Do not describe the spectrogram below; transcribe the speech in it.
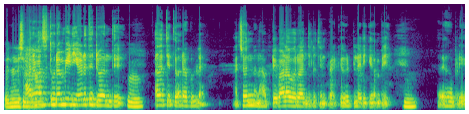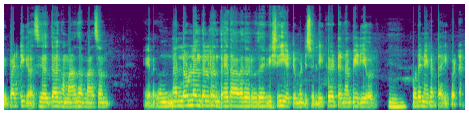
என்னென்ன சொன்னா அரை மாச தூரம் வீடியோ எடுத்துட்டு வந்து. அதைச்சிட்டு வரக்குள்ள நான் சொன்னேன் அப்படி வள ஒரு அஞ்சு லட்சம் ரூபாய்க்கு வீட்டில் ம். அது அப்படி பட்டி காசு கேட்காங்க மாதம் மாதம் நல்ல உள்ளங்கள் இருந்த ஏதாவது ஒரு உதவி செய்யட்டும் மட்டும் சொல்லி கேட்டேன் நான் வீடியோவில். உடனே கட்டாகி போட்டேன்.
